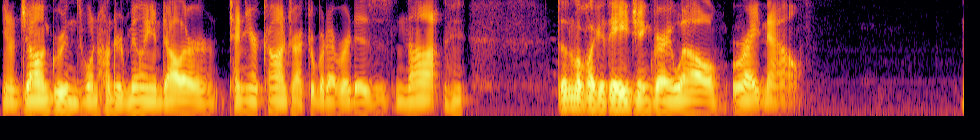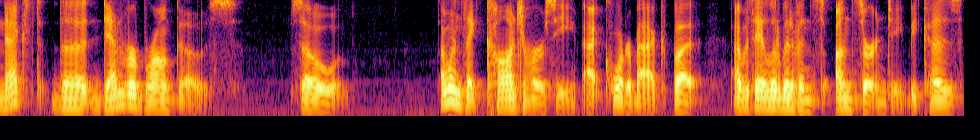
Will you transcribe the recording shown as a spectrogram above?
you know Jon Gruden's one hundred million dollar ten year contract or whatever it is is not doesn't look like it's aging very well right now. Next, the Denver Broncos. So I wouldn't say controversy at quarterback, but I would say a little bit of uncertainty because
